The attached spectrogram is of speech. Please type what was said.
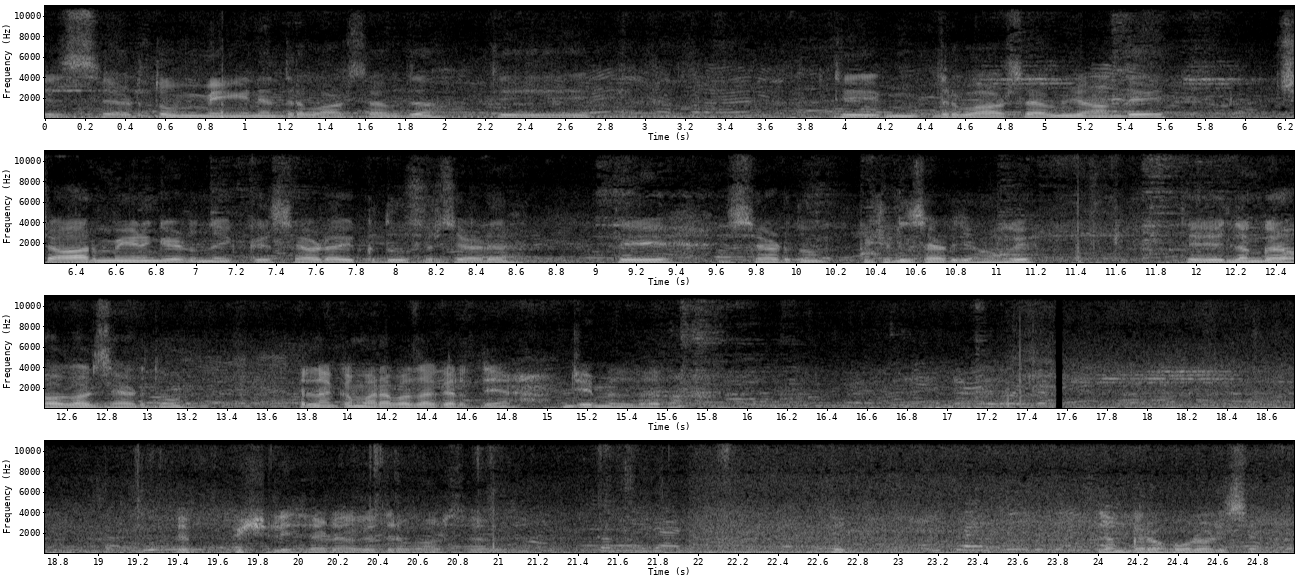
ਇਸ ਸਾਈਡ ਤੋਂ ਮੇਨ ਹੈ ਦਰਬਾਰ ਸਾਹਿਬ ਦਾ ਤੇ ਤੇ ਦਰਬਾਰ ਸਾਹਿਬ ਨੂੰ ਜਾਣ ਦੇ ਚਾਰ ਮੇਨ ਗੇਟ ਨੇ ਇੱਕ ਸਾਈਡ ਹੈ, ਇੱਕ ਦੂਸਰੀ ਸਾਈਡ ਹੈ। ਤੇ ਇਸ ਸਾਈਡ ਤੋਂ ਪਿਛਲੀ ਸਾਈਡ ਜਾਵਾਂਗੇ ਤੇ ਲੰਗਰ ਹਾਲ ਵਾਲੀ ਸਾਈਡ ਤੋਂ। ਪਹਿਲਾਂ ਕਮਰਾ ਪਤਾ ਕਰਦੇ ਆ, ਜੇ ਮਿਲਦਾ ਤਾਂ। ਤੇ ਪਿਛਲੀ ਸਾਈਡ ਆ ਗਿਆ ਦਰਬਾਰ ਸਾਹਿਬ। ਲੰਗਰ ਹਾਲ ਵਾਲੀ ਸਾਈਡ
